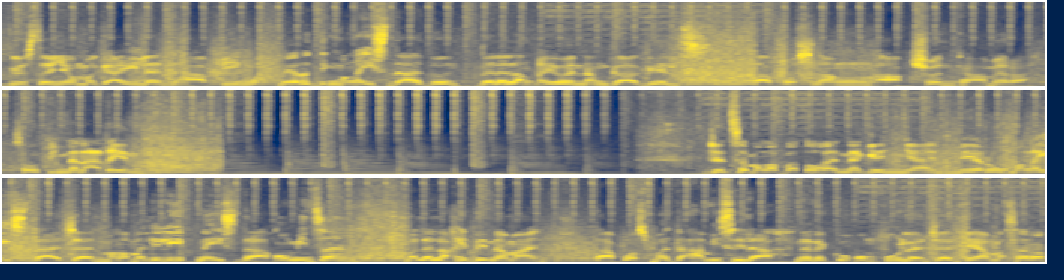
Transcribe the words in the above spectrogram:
gusto nyo mag-island hopping, meron ding mga isda doon. Dala lang kayo ng goggles, tapos ng action camera. So, tingnan natin. Diyan sa mga batuhan na ganyan, merong mga isda dyan, mga maliliit na isda. Kung minsan, malalaki din naman. Tapos madami sila na nagkukumpulan dyan. Kaya masarap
